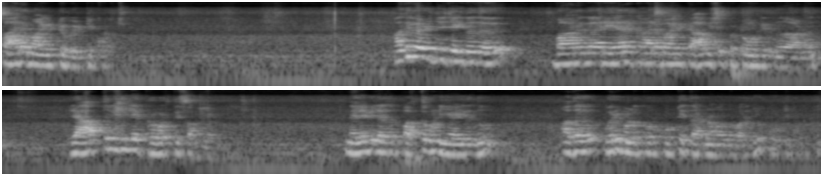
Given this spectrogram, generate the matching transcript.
സാരമായിട്ട് വെട്ടിക്കുറച്ചു. അത് കഴിഞ്ഞ് ചെയ്തത് ബാറുകാർ ഏറെക്കാലമായിട്ട് ആവശ്യപ്പെട്ടുകൊണ്ടിരുന്നതാണ് രാത്രിയിലെ പ്രവൃത്തി സമയം. നിലവിൽ അത് പത്ത് മണിയായിരുന്നു. അത് ഒരു മണിക്കൂർ കൂട്ടിത്തരണമെന്ന് പറഞ്ഞു കൂട്ടി കൊടുത്തു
